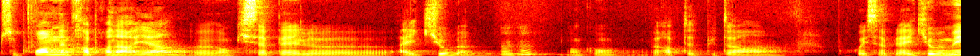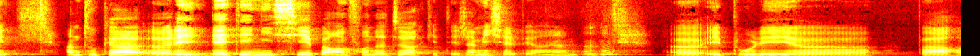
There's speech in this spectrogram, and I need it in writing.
ce programme d'intrapreneuriat, euh, donc qui s'appelle euh, iCube, Mhm. donc on, on verra peut-être plus tard hein, pourquoi il s'appelait iCube, mais en tout cas, il, a, il été initié par un fondateur qui était Jean-Michel Perrin, Mhm. euh, épaulé par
